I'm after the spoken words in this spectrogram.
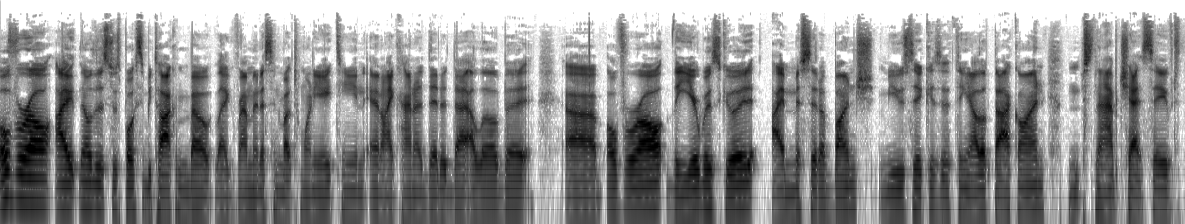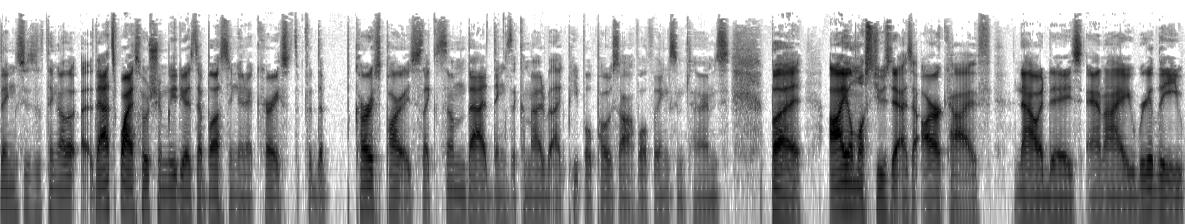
overall, I know this was supposed to be talking about like reminiscing about 2018, and I kind of did that a little bit. Uh, overall, the year was good. I miss it a bunch. Music is a thing I look back on. Snapchat saved things is a thing I look. That's why social media is a blessing and a curse. For the curse part is like some bad things that come out of it, like people post awful things sometimes. But I almost use it as an archive nowadays, and I really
